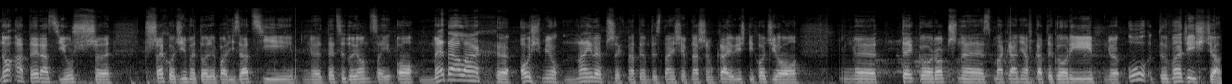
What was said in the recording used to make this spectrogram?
No a teraz już e, przechodzimy do rywalizacji e, decydującej o medalach e, ośmiu najlepszych na tym dystansie w naszym kraju, jeśli chodzi o tegoroczne zmagania w kategorii e, U20.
